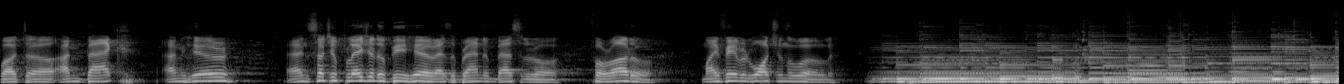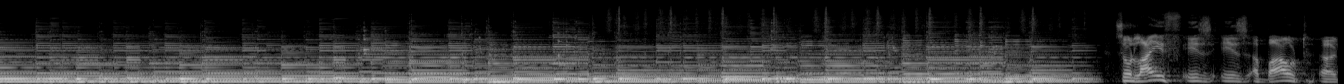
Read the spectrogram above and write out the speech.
But uh, I'm back. I'm here. And such a pleasure to be here as the brand ambassador for Rado, my favorite watch in the world. So life is, is about uh,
